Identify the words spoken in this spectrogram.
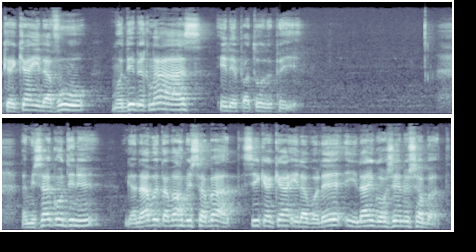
quelqu'un il avoue Birnas, il est pas tôt de payer. La Mishnah continue. Ganav tabar Shabbat. Si quelqu'un il a volé, il a égorgé le Shabbat.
